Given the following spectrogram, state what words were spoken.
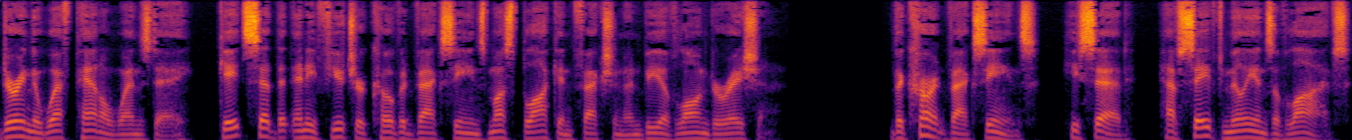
During the WEF panel Wednesday, Gates said that any future COVID vaccines must block infection and be of long duration. The current vaccines, he said, have saved millions of lives,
